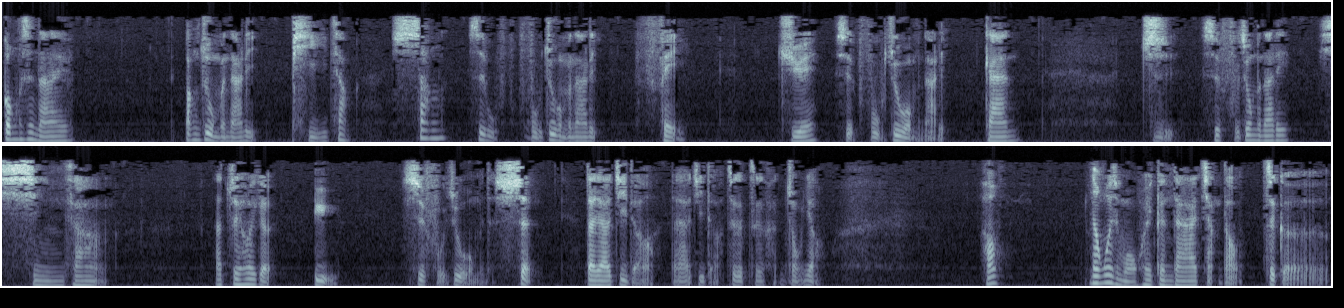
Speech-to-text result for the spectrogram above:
弓是拿来帮助我们哪里？脾脏。伤是辅助我们哪里？肺。绝是辅助我们哪里？肝。止是辅助我们哪里？心脏。那最后一个羽是辅助我们的肾。大家要记得哦，大家要记得这个这个很重要。好，那为什么我会跟大家讲到这个？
